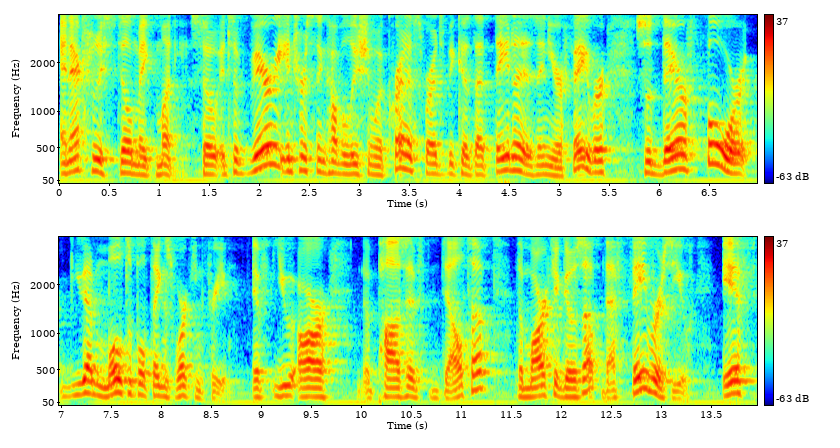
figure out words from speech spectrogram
and actually still make money. So it's a very interesting convolution with credit spreads because that theta is in your favor. So therefore, you got multiple things working for you. If you are a positive delta, the market goes up, that favors you. If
